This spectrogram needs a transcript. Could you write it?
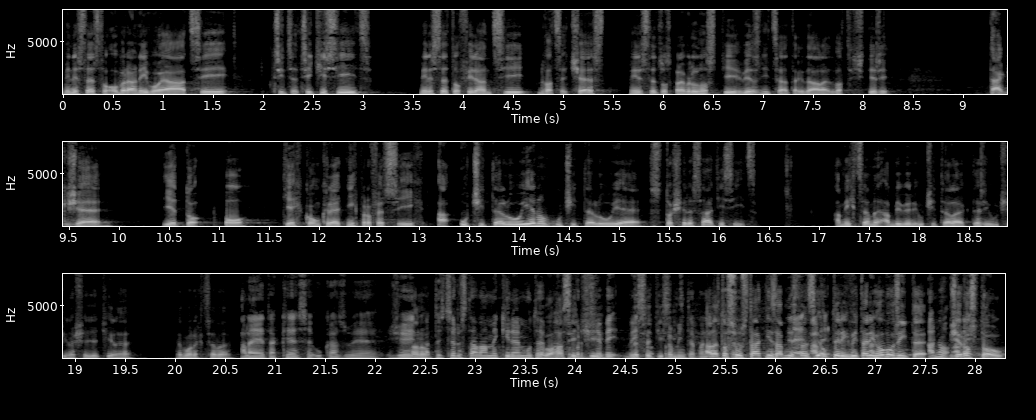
Ministerstvo obrany, vojáci 33 tisíc, ministerstvo financí 26, ministerstvo spravedlnosti, věznice a tak dále 24. Takže je to o těch konkrétních profesích a učitelů, jenom učitelů je 160 tisíc. A my chceme, aby byli učitelé, kteří učí naše děti, ne? Nebo nechceme? Ale také se ukazuje, že... Ano. A teď se dostáváme k jinému tématu, hasiči, protože vy... vy 10 tisíc. promiňte, pane ale to jsou státní zaměstnanci, Ne, ale- o kterých vy tady ano, hovoříte, ano, že ale- rostou.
